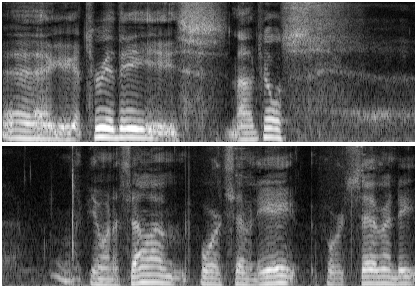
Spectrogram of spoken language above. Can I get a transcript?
Uh, you get three of these modules. If you want to sell them, 478, 470,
